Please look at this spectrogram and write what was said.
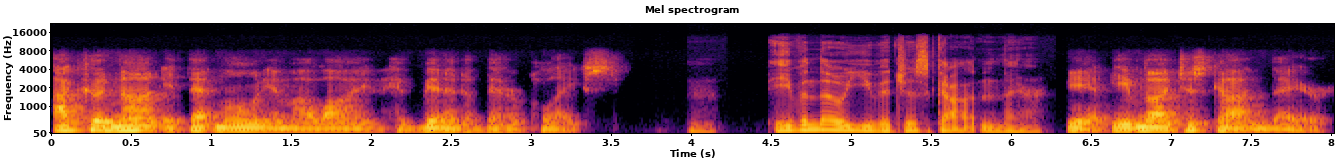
I could not at that moment in my life have been at a better place. Hmm. Even though you had just gotten there. Yeah, even though I'd just gotten there.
